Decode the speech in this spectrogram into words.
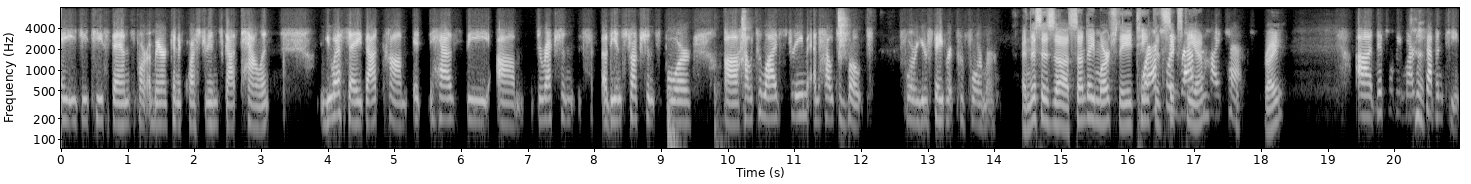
AEGT stands for American Equestrians Got Talent. USA.com. It has the um, directions, uh, the instructions for uh, how to live stream and how to vote for your favorite performer. And this is uh, Sunday, March the 18th at 6 p.m. High tech. Right? Uh, this will be March 17th.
